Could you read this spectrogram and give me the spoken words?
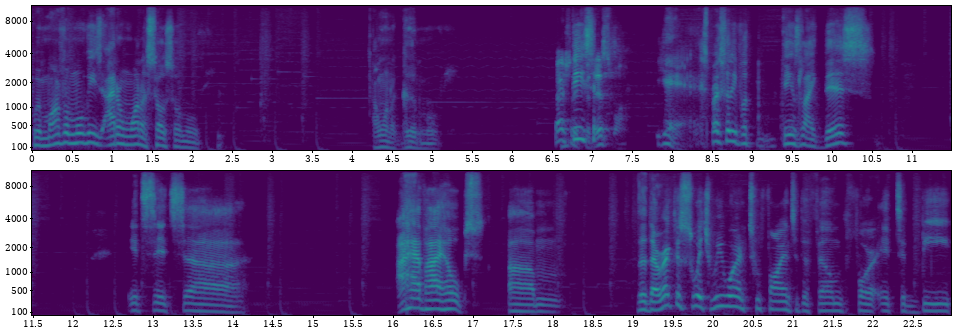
with marvel movies i don't want a so-so movie. I want a good movie. Especially Decent, for this one. Yeah especially for things like this it's it's uh I have high hopes. Um the director switch, we weren't too far into the film for it to be,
